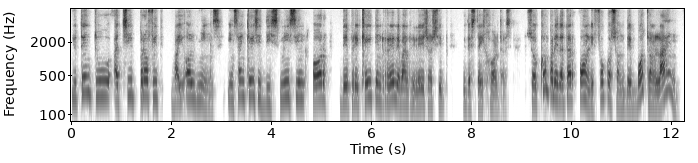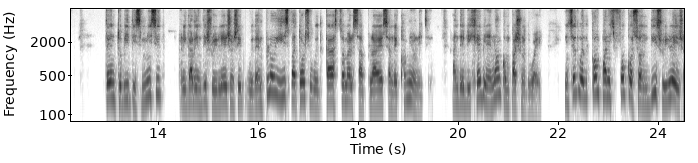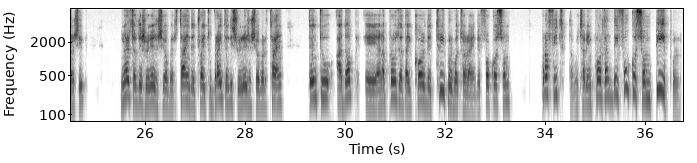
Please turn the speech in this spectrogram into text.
you tend to achieve profit by all means, in some cases dismissing or deprecating relevant relationship with the stakeholders. So companies that are only focused on the bottom line tend to be dismissed regarding this relationship with employees, but also with customers, suppliers, and the community. And they behave in a non-compassionate way. Instead, when companies focus on this relationship, nurture this relationship over time, they try to brighten this relationship over time, tend to adopt a, an approach that I call the triple bottom line. They focus on profit, which are important. They focus on people,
